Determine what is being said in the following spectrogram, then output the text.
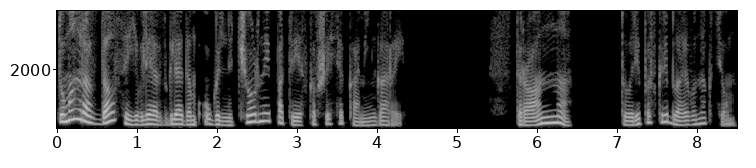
Туман раздался, являя взглядом угольно-черный потрескавшийся камень горы. «Странно!» — Тори поскребла его ногтем.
